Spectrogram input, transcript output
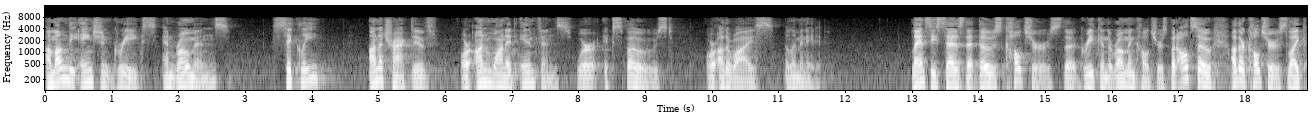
among the ancient Greeks and Romans, sickly, unattractive, or unwanted infants were exposed or otherwise eliminated. Lancy says that those cultures, the Greek and the Roman cultures, but also other cultures like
